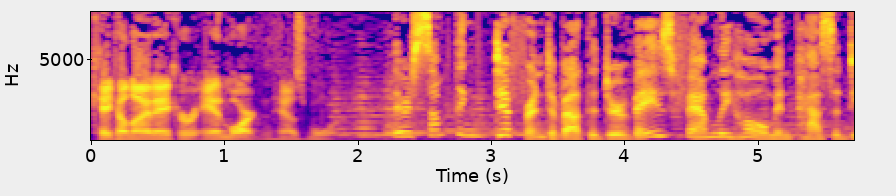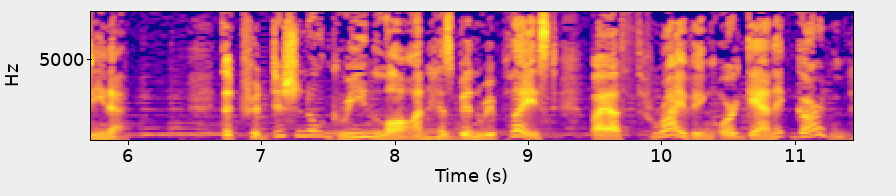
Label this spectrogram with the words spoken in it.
KCAL 9 anchor Ann Martin has more. There's something different about the Dervaes family home in Pasadena. The traditional green lawn has been replaced by a thriving organic garden.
